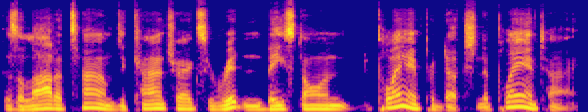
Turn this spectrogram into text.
because a lot of times the contracts are written based on plan production, the plan time.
